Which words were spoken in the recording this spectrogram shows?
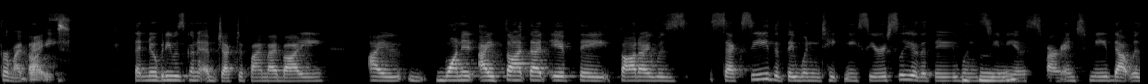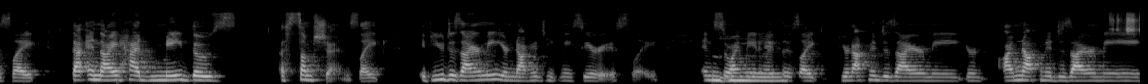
for my body, right. that nobody was going to objectify my body. I wanted, I thought that if they thought I was sexy, that they wouldn't take me seriously or that they wouldn't mm-hmm. see me mm-hmm. as smart. And to me, that was like that and i had made those assumptions like if you desire me you're not going to take me seriously and so mm-hmm. i made it mm-hmm. as like you're not going to desire me you're i'm not going to desire me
